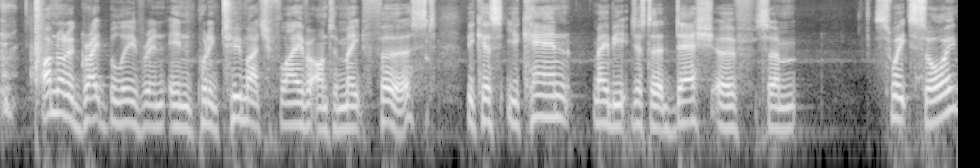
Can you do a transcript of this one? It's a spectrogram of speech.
I'm not a great believer in, in putting too much flavour onto meat first, because you can maybe just a dash of some sweet soy,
